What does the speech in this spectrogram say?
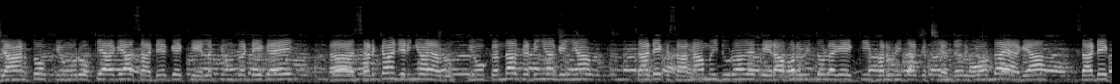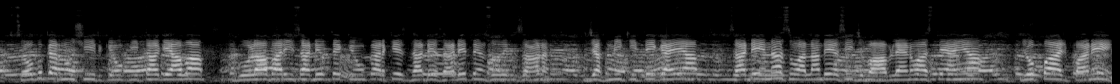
ਜਾਣ ਤੋਂ ਕਿਉਂ ਰੋਕਿਆ ਗਿਆ? ਸਾਡੇ ਅੱਗੇ ਕਿੱਲ ਕਿਉਂ ਕੱਢੇ ਗਏ? ਸੜਕਾਂ ਜਿਹੜੀਆਂ ਕਿਉਂ ਕੰਧਾਂ ਕੱਢੀਆਂ ਗਈਆਂ? ਸਾਡੇ ਕਿਸਾਨਾਂ ਮਜ਼ਦੂਰਾਂ ਦੇ 13 ਫਰਵਰੀ ਤੋਂ ਲੈ ਕੇ 21 ਫਰਵਰੀ ਤੱਕ ਤਸ਼ੱਦਦ ਕਿਉਂ ਵਧਾਇਆ ਗਿਆ? ਸਾਡੇ ਸ਼ੁਭ ਸ਼ੁਭਕਰ ਨੂੰ ਸ਼ਹੀਦ ਕਿਉਂ ਕੀਤਾ ਗਿਆ ਵਾ? ਗੋਲਾਬਾਰੀ ਸਾਡੇ ਉੱਤੇ ਕਿਉਂ ਕਰਕੇ ਸਾਡੇ 350 ਦੇ ਕਿਸਾਨ ਜ਼ਖਮੀ ਕੀਤੇ ਗਏ ਆ? ਸਾਡੇ ਇਹਨਾਂ ਸਵਾਲਾਂ ਦੇ ਅਸੀਂ ਜਵਾਬ ਲੈਣ ਵਾਸਤੇ ਆਏ ਆ, ਜੋ ਭਾਜਪਾ ਨੇ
